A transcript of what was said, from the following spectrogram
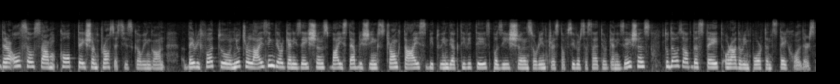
There are also some co-optation processes going on. They refer to neutralizing the organizations by establishing strong ties between the activities, positions, or interests of civil society organizations to those of the state or other important stakeholders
